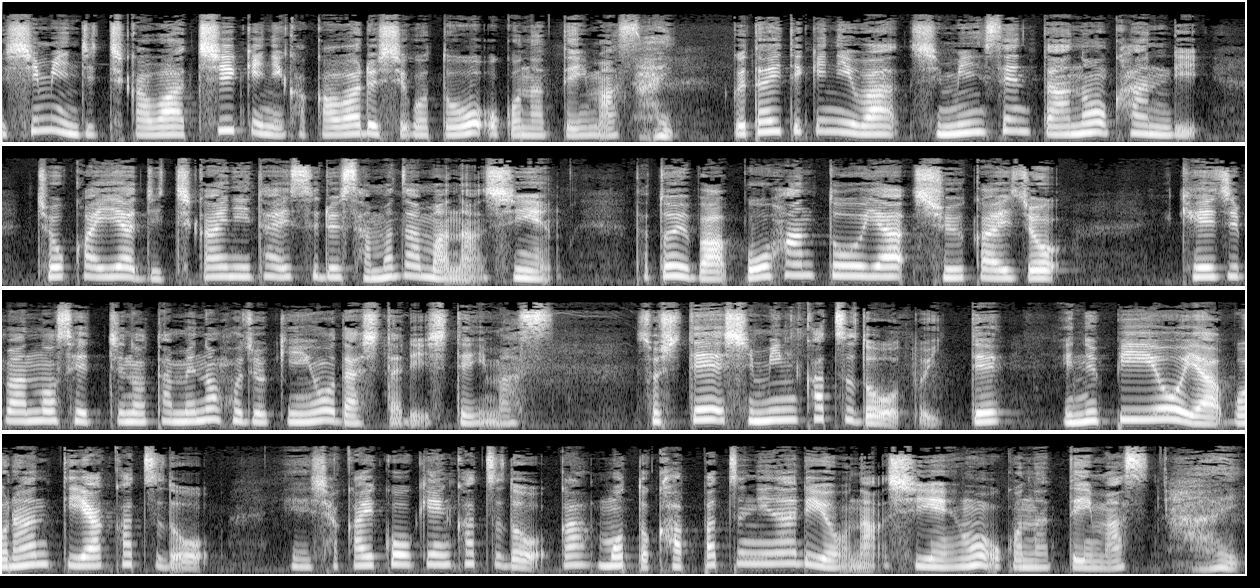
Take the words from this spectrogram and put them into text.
市民自治課は地域に関わる仕事を行っています、はい具体的には市民センターの管理町会や自治会に対するさまざまな支援例えば防犯灯や集会所掲示板の設置のための補助金を出したりしています。そして市民活動といって NPO やボランティア活動えー社会貢献活動がもっと活発になるような支援を行っています。はい。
